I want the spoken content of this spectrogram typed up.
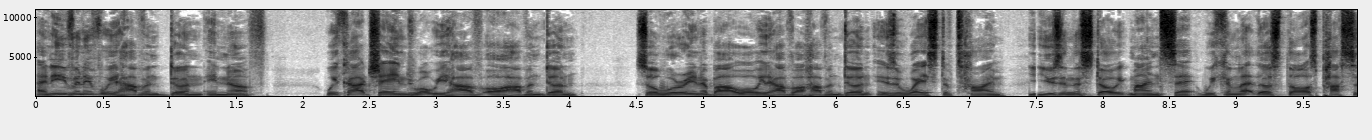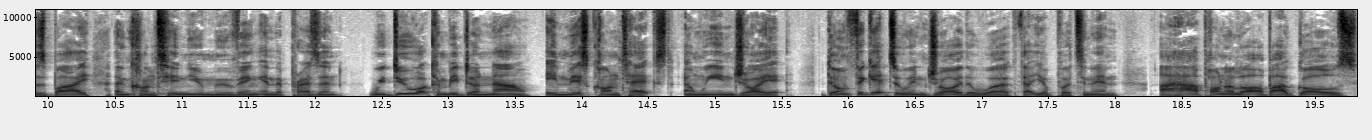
And even if we haven't done enough, we can't change what we have or haven't done. So worrying about what we have or haven't done is a waste of time. Using the stoic mindset, we can let those thoughts pass us by and continue moving in the present. We do what can be done now in this context and we enjoy it. Don't forget to enjoy the work that you're putting in. I harp on a lot about goals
